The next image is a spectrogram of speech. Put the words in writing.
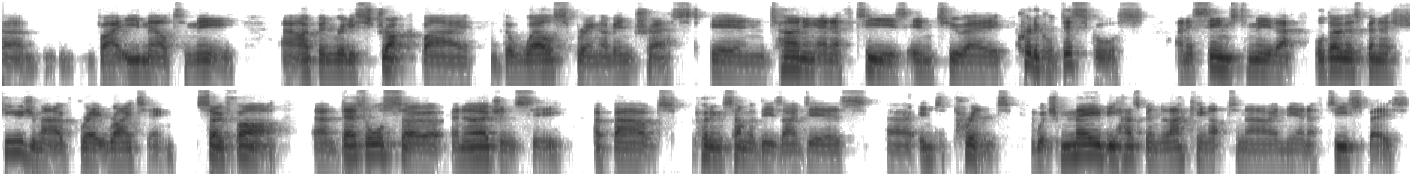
uh, email to me, uh, I've been really struck by the wellspring of interest in turning NFTs into a critical discourse. And it seems to me that although there's been a huge amount of great writing so far, um, there's also an urgency about putting some of these ideas uh, into print, which maybe has been lacking up to now in the NFT space.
